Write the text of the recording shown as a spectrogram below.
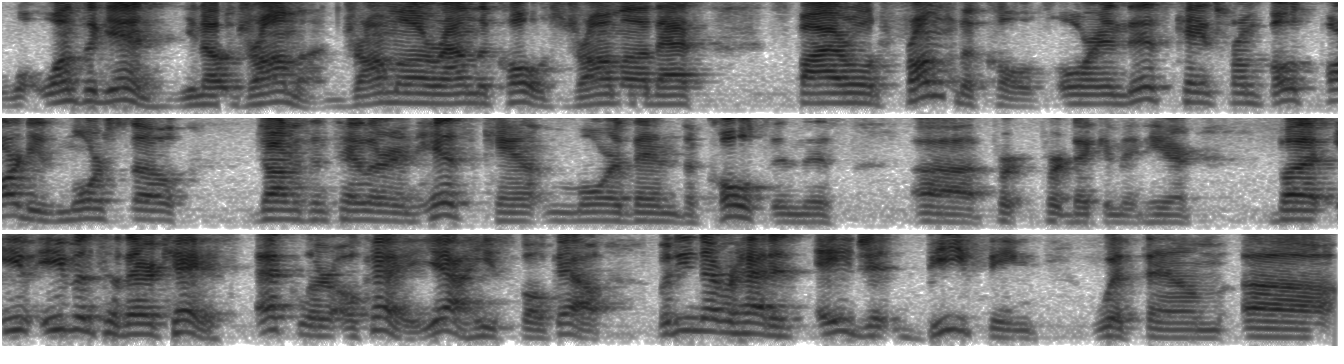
w- once again, you know, drama, drama around the Colts, drama that's spiraled from the Colts, or in this case, from both parties, more so Jonathan Taylor in his camp more than the Colts in this uh, pr- predicament here. But e- even to their case, Ekeler, okay, yeah, he spoke out, but he never had his agent beefing with them uh,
